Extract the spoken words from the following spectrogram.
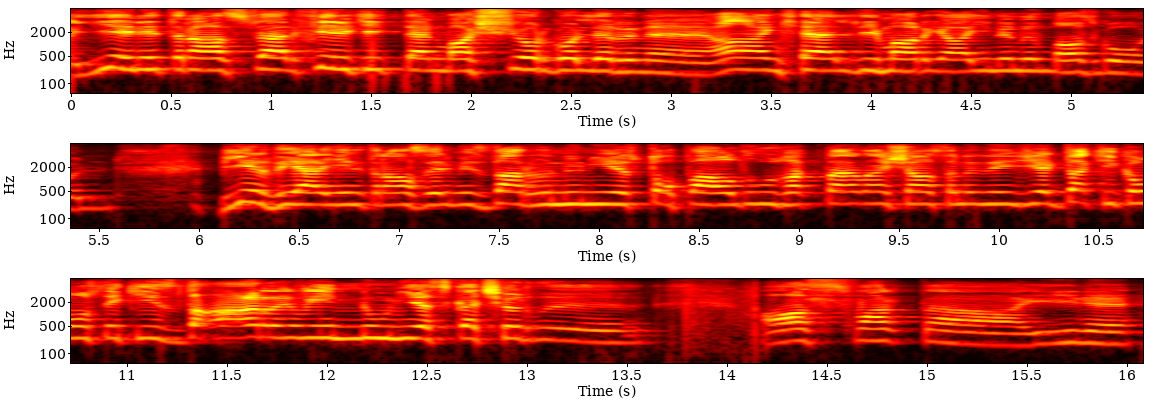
Yeni transfer frikikten başlıyor gollerine. Angel Di Maria inanılmaz gol. Bir diğer yeni transferimiz Darwin Nunez topu aldı. Uzaklardan şansını deneyecek. Dakika 18. Darwin Nunez kaçırdı. Az farkla yine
